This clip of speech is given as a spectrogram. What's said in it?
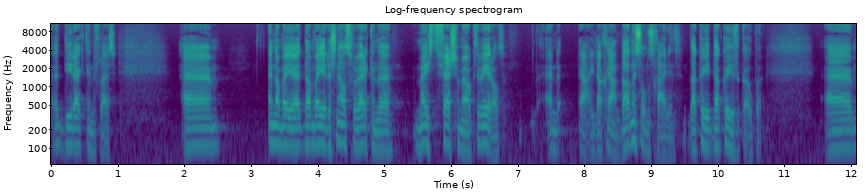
Eh, direct in de fles. Ehm, en dan ben, je, dan ben je de snelst verwerkende, meest verse melk ter wereld. En ja, ik dacht, ja, dan is het onderscheidend. Dat kun je, dat kun je verkopen. Ehm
